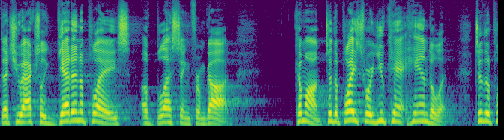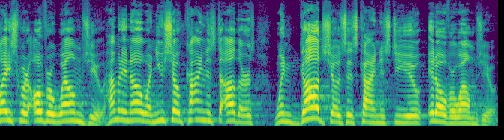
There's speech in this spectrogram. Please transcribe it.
that you actually get in a place of blessing from God. Come on, to the place where you can't handle it to the place where it overwhelms you. How many know when you show kindness to others, when God shows his kindness to you, it overwhelms you?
